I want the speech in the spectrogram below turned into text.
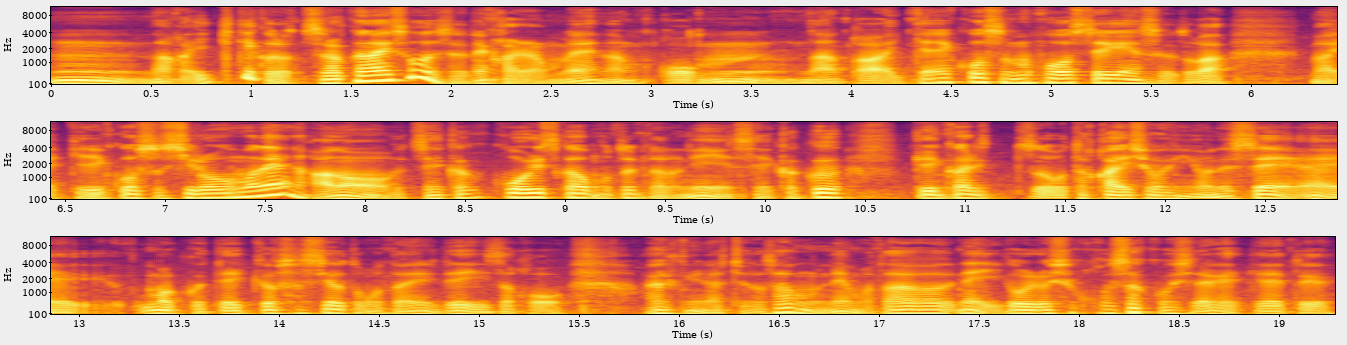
うん、なんか生きていくの辛くなりそうですよね、彼らもね。なんかこう、うん、なんかいきなりこうスマホを制限するとか、まあいきなりこうスシローもね、あの、せっかく効率化を求めたのに、せっかく原価率を高い商品をですね、えー、うまく提供させようと思ったので、いざこう、ああいう風になっちゃうと、多分ね、またね、いろいろ試行錯誤しなきゃいけないという、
